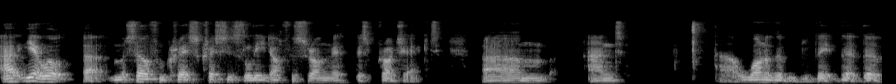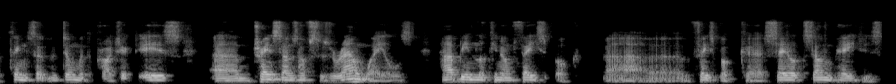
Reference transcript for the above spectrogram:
uh, yeah, well, uh, myself and Chris, Chris is the lead officer on the, this project. Um, and uh, one of the, the, the, the, things that we've done with the project is um, train standards officers around Wales have been looking on Facebook, uh, Facebook uh, sale, selling pages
